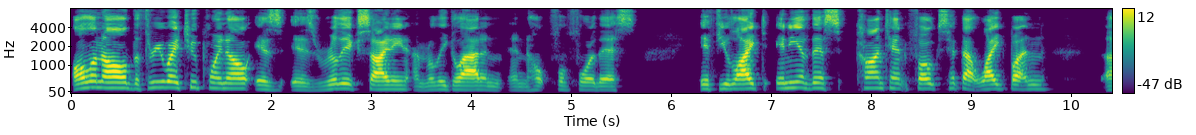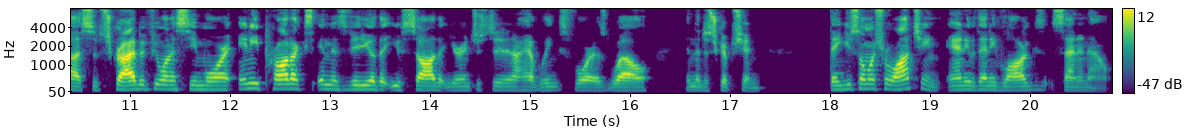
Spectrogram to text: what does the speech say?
All in all, the three-way 2.0 is is really exciting. I'm really glad and, and hopeful for this. If you liked any of this content, folks, hit that like button. Uh, subscribe if you want to see more. Any products in this video that you saw that you're interested in, I have links for as well in the description. Thank you so much for watching. Andy with Andy Vlogs signing out.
